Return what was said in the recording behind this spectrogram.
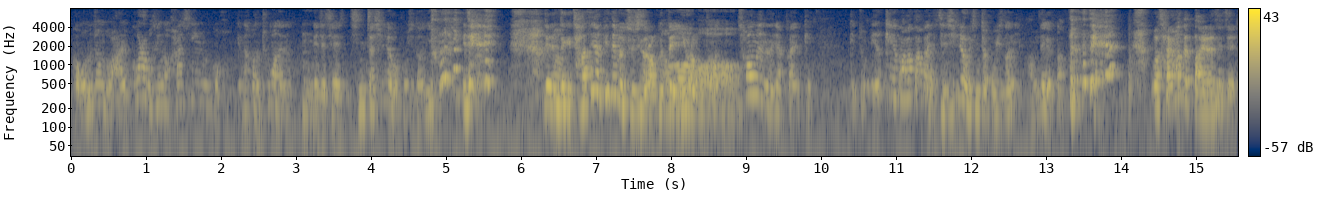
그러니까 어느 정도 알 거라고 생각하신 것 같긴 하거든요 초반에는 음. 근데 이제 제 진짜 실력을 보시더니 이제 이제 어. 되게 자세한 피드백 주시더라고 그때 어, 이후로부터 어, 어, 어. 처음에는 약간 이렇게 이렇게 좀 이렇게 해봐 하다가 이제 제 실력을 진짜 보시더니 안 되겠다 뭐 잘못됐다 이래서 이제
